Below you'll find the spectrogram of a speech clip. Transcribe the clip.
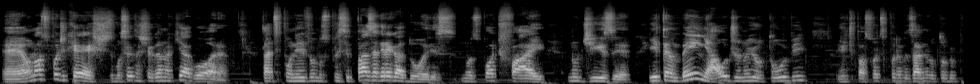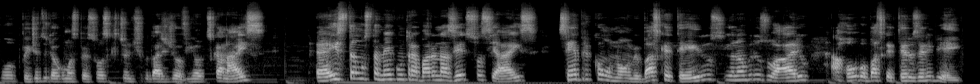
É, o nosso podcast, se você está chegando aqui agora, está disponível nos principais agregadores, no Spotify, no Deezer e também em áudio no YouTube. A gente passou a disponibilizar no YouTube por pedido de algumas pessoas que tinham dificuldade de ouvir em outros canais. É, estamos também com trabalho nas redes sociais, sempre com o nome Basqueteiros e o nome do usuário, arroba BasqueteirosNBA.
